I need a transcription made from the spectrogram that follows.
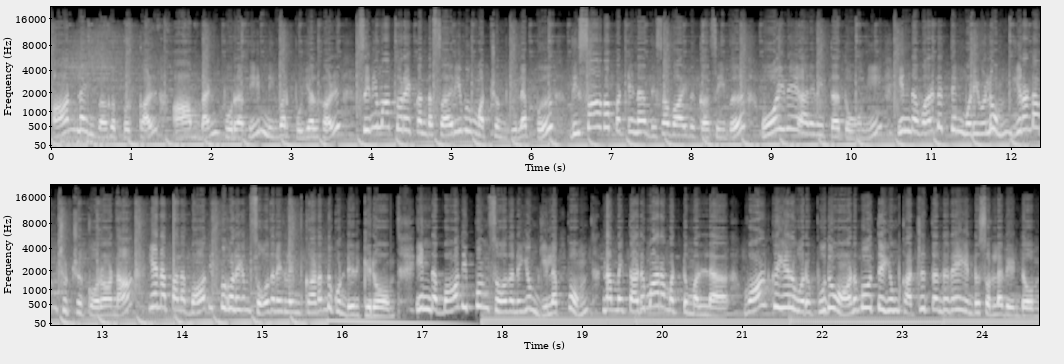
ஆன்லைன் வகுப்புகள் ஆம்பன் புரவி நிவர் புயல்கள் சினிமா துறை கண்ட சரிவு மற்றும் இழப்பு விசாகப்பட்டின விசவாய்வு கசிவு ஓய்வை அறிவித்த தோனி இந்த வருடத்தின் முடிவிலும் இரண்டாம் சுற்று கொரோனா என பல பாதிப்புகளையும் சோதனைகளையும் கடந்து கொண்டிருக்கிறோம். இந்த பாதிப்பும் சோதனையும் இழப்பும் நம்மை தடுமாற மட்டுமல்ல வாழ்க்கையில் ஒரு புது அனுபவத்தையும் கற்றுத்தந்ததே என்று சொல்ல வேண்டும். வேண்டும்.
